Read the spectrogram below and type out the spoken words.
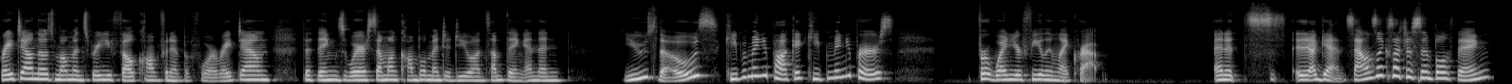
write down those moments where you felt confident before, write down the things where someone complimented you on something, and then use those, keep them in your pocket, keep them in your purse for when you're feeling like crap and it's, it, again, sounds like such a simple thing,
